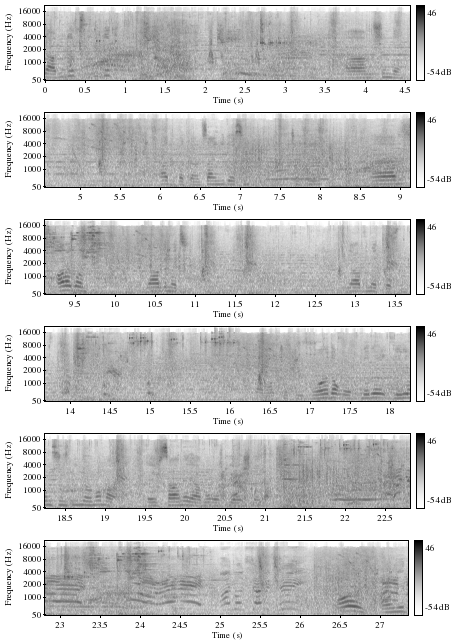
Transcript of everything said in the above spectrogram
Ya bir dur, bir dur. Tamam şimdi. Hadi bakalım sen gidiyorsun. Çok iyi. Ee, Aragon yardım et. Yardım et dostum. Tamam çok iyi. Bu arada okları görüyor musunuz bilmiyorum ama efsane ya bu ok yarışları. I'm on 17! Oh 17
